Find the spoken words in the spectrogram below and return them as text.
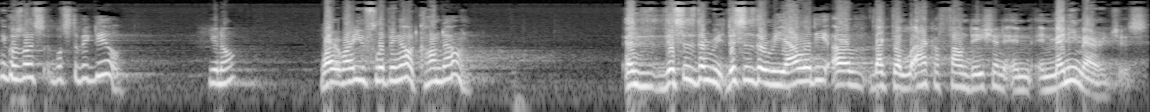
He goes, what's, what's the big deal? You know? Why, why are you flipping out? Calm down. And this is the, this is the reality of like the lack of foundation in, in many marriages.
